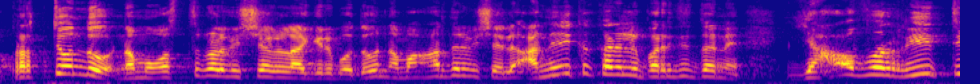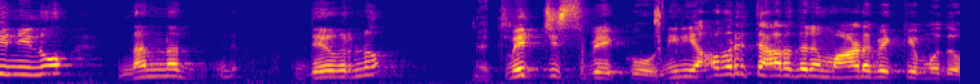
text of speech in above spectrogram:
ಪ್ರತಿಯೊಂದು ನಮ್ಮ ವಸ್ತುಗಳ ವಿಷಯಗಳಾಗಿರ್ಬೋದು ನಮ್ಮ ಆರಾಧನೆ ವಿಷಯದಲ್ಲಿ ಅನೇಕ ಕಡೆಯಲ್ಲಿ ಬರೆದಿದ್ದಾನೆ. ಯಾವ ರೀತಿ ನೀನು ನನ್ನ ದೇವರನ್ನು ಮೆಚ್ಚಿಸಬೇಕು ನೀನು ಯಾವ ರೀತಿ ಆರಾಧನೆ ಮಾಡಬೇಕೆಂಬುದು.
